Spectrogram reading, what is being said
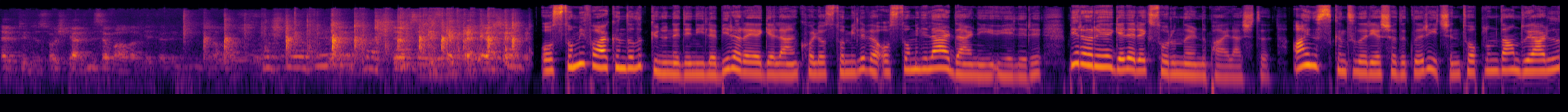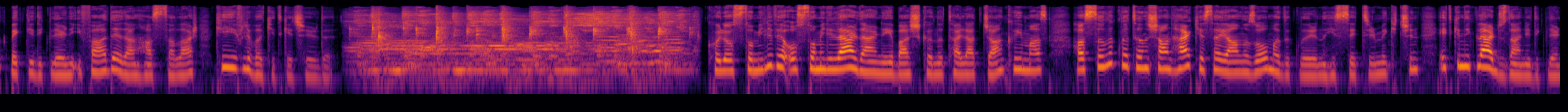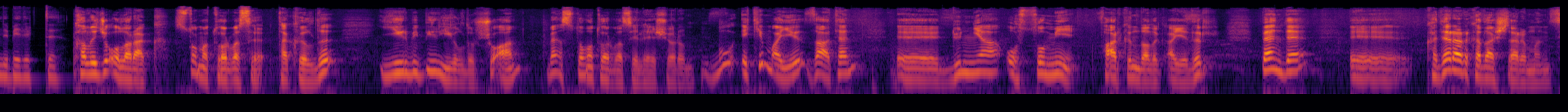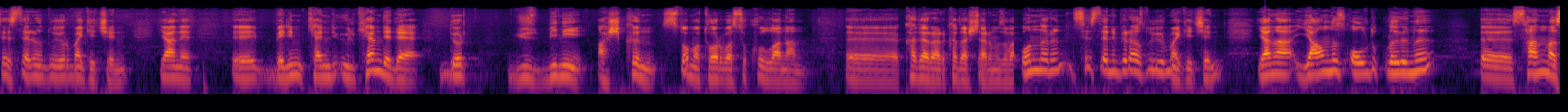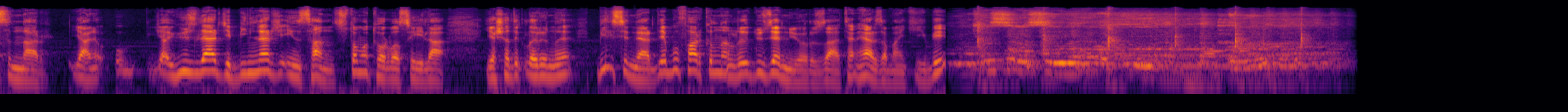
Hepiniz hoş geldiniz, sefalar getirdiniz inşallah. Hoş gördük. Ostomi Farkındalık Günü nedeniyle bir araya gelen Kolostomili ve Ostomililer Derneği üyeleri bir araya gelerek sorunlarını paylaştı. Aynı sıkıntıları yaşadıkları için toplumdan duyarlılık beklediklerini ifade eden hastalar keyifli vakit geçirdi. Kolostomili ve Ostomililer Derneği Başkanı Talat Can Kıymaz, hastalıkla tanışan herkese yalnız olmadıklarını hissettirmek için etkinlikler düzenlediklerini belirtti. kalıcı olarak stoma torbası takıldı. 21 yıldır şu an ben stoma torbasıyla yaşıyorum. Bu Ekim ayı zaten e, Dünya Ostomi Farkındalık ayıdır. Ben de e, kader arkadaşlarımın seslerini duyurmak için yani e, benim kendi ülkemde de 400 bini aşkın stoma torbası kullanan e, kader arkadaşlarımız var. Onların seslerini biraz duyurmak için yana yalnız olduklarını e, sanmasınlar. Yani ya yüzlerce, binlerce insan stoma torbasıyla yaşadıklarını bilsinler diye bu farkındalığı düzenliyoruz zaten her zamanki gibi.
